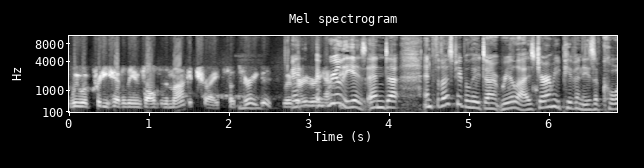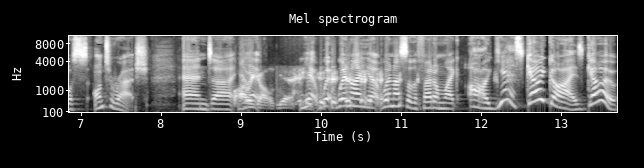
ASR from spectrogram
we were pretty heavily involved in the market trade, so it's very mm. good. We're it, very, very It happy. really is, and uh, and for those people who don't realise, Jeremy Piven is, of course, Entourage, and uh, yeah, Gold, yeah, yeah. When I uh, when I saw the photo, I'm like, oh yes, go guys, go,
